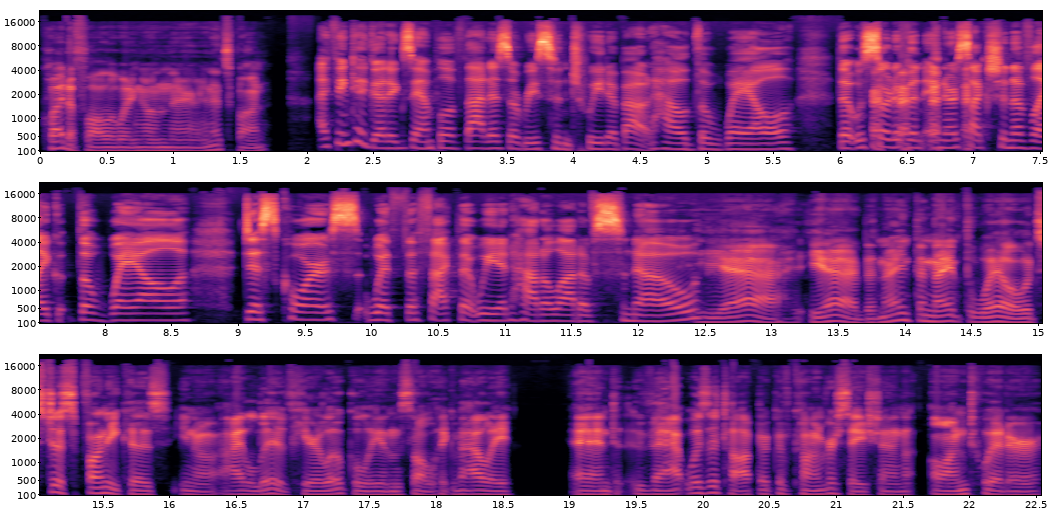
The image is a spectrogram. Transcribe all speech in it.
quite a following on there and it's fun. I think a good example of that is a recent tweet about how the whale, that was sort of an intersection of like the whale discourse with the fact that we had had a lot of snow. Yeah, yeah. The ninth and ninth whale. It's just funny because, you know, I live here locally in the Salt Lake Valley. And that was a topic of conversation on Twitter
